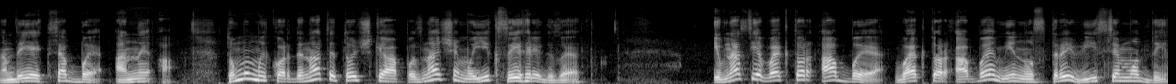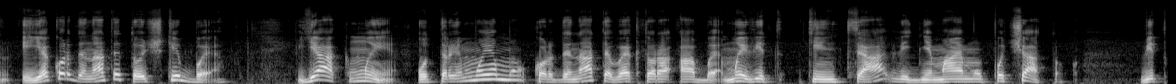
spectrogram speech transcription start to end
Нам дається Б, а не А. Тому ми координати точки А позначимо X, Y, Z. І в нас є вектор АБ. Вектор АБ мінус 3, 8, 1. І є координати точки Б. Як ми отримуємо координати вектора АБ? Ми від кінця віднімаємо початок. Від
